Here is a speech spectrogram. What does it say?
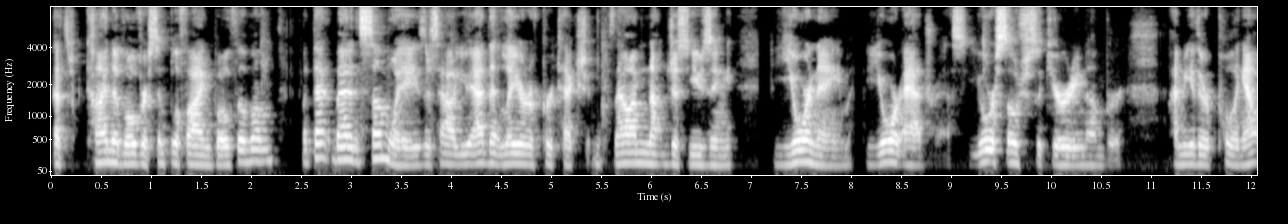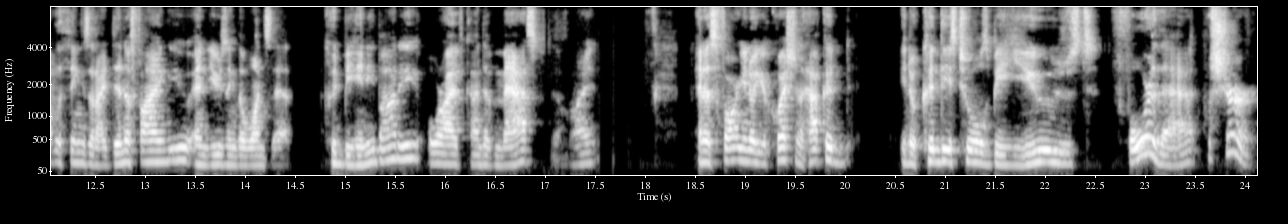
that's kind of oversimplifying both of them, but that that in some ways is how you add that layer of protection. Because now I'm not just using your name, your address, your social security number. I'm either pulling out the things that identifying you and using the ones that could be anybody, or I've kind of masked them, right? And as far, you know, your question, how could, you know, could these tools be used for that? Well, sure.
